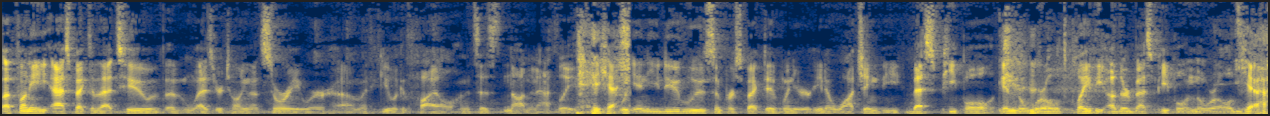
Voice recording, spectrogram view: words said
a funny aspect of that too, as you're telling that story where um, I think you look at the file and it says not an athlete. yes. And you do lose some perspective when you're, you know, watching the best people in the world play the other best people in the world. Yeah.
